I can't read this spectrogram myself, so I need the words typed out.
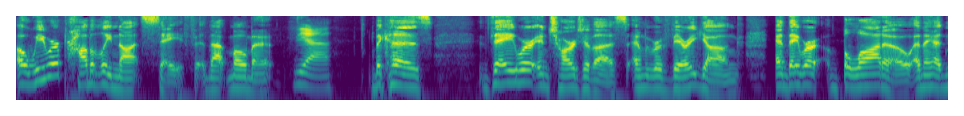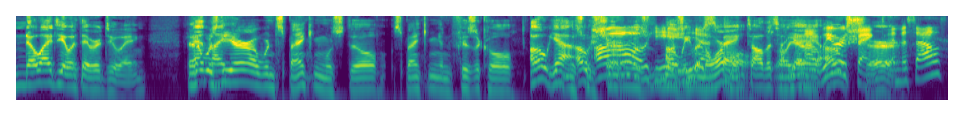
oh, we were probably not safe in that moment Yeah. because they were in charge of us and we were very young and they were blotto and they had no idea what they were doing. And it was like- the era when spanking was still spanking and physical. Oh yeah. Oh was, sure. Oh, was, yeah. was Oh, we were normal. spanked all the time. Oh, Yeah, yeah. yeah. we oh, were spanked sure. in the South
